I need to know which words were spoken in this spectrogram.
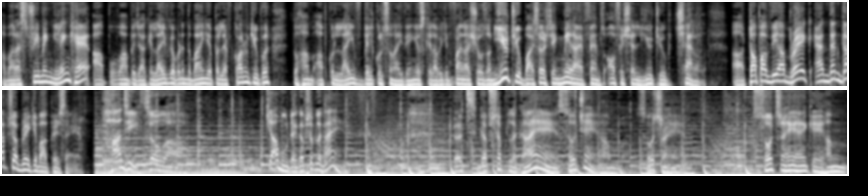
हमारा स्ट्रीमिंग लिंक है आप वहाँ पे जाके लाइव का बटन दबाएँगे ऊपर लेफ़्ट कॉर्नर के ऊपर तो हम आपको लाइव बिल्कुल सुनाई देंगे उसके अलावा can find our shows on YouTube by searching मेरा F M official YouTube channel top of the break and then गपशप ब्रेक के बाद फिर से। हाँ जी सो so, uh, क्या मूड है? गपशप लगाए? गपशप लगाए सोचें हम सोच रहे हैं। सोच रहे हैं कि हम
